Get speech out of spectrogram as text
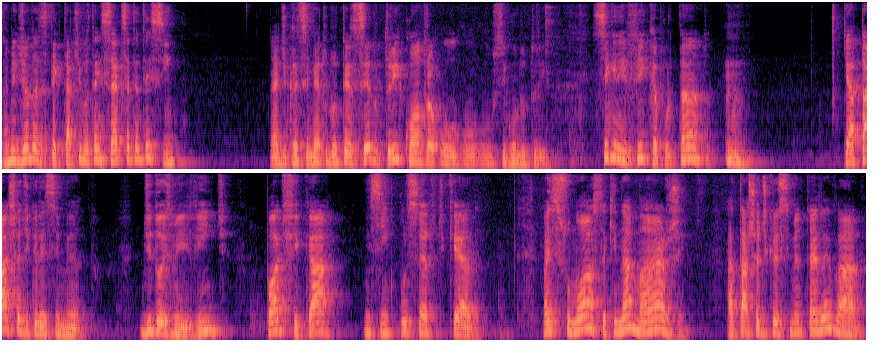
a mediana das expectativas está em 7,75 né, de crescimento do terceiro TRI contra o, o, o segundo TRI. Significa, portanto, que a taxa de crescimento de 2020 pode ficar em 5% de queda. Mas isso mostra que na margem a taxa de crescimento está elevada.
